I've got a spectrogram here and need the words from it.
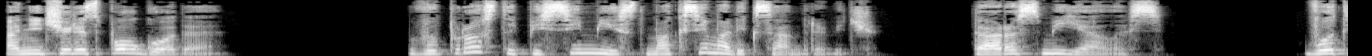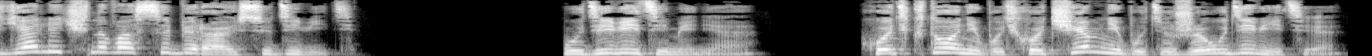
а не через полгода. Вы просто пессимист, Максим Александрович. Та рассмеялась. Вот я лично вас собираюсь удивить. Удивите меня. Хоть кто-нибудь, хоть чем-нибудь уже удивите.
